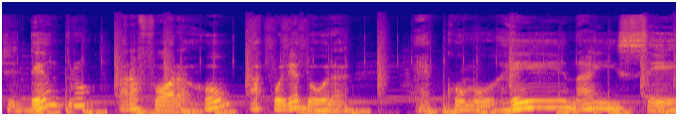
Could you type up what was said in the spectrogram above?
de dentro para fora ou acolhedora. É como renascer.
